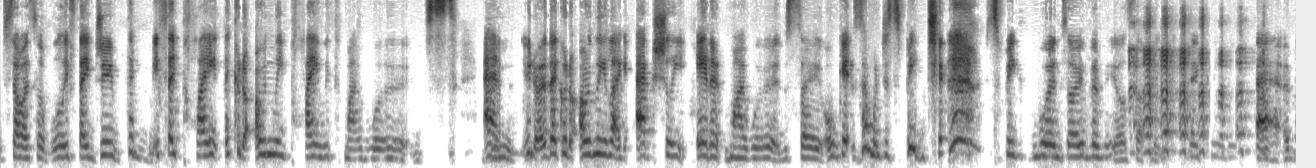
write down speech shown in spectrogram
so I thought, well, if they do, if they play, they could only play with my words, and you know, they could only like actually edit my words, so or get someone to speak to, speak words over me or something. They could be bad.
